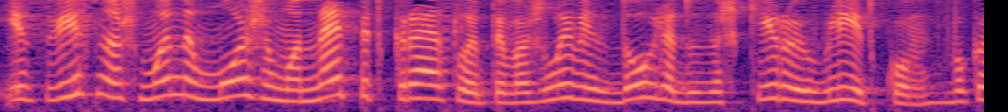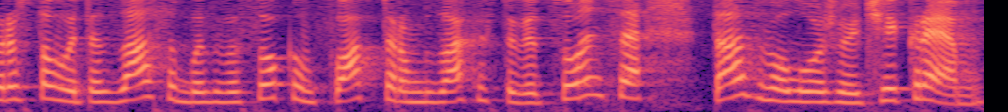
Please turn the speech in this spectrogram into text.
І звісно ж, ми не можемо не підкреслити важливість догляду за шкірою влітку. Використовуйте засоби з високим фактором захисту від сонця та зволожуючий крем.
